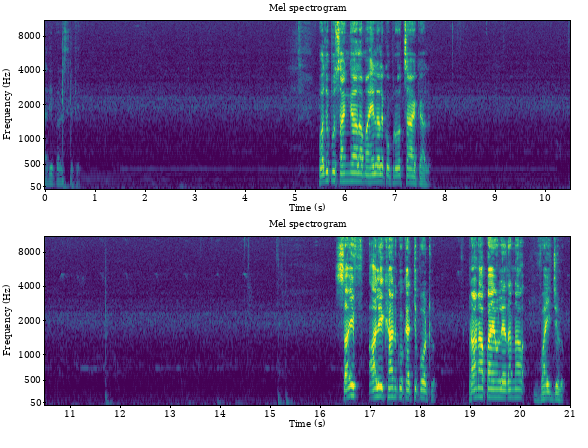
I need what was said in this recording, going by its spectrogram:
అది పరిస్థితి. పొదుపు సంఘాల మహిళలకు ప్రోత్సాహకాలు. సైఫ్ అలీఖాన్కు కత్తిపోట్లు. ప్రాణాపాయం లేదన్న వైద్యులు.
